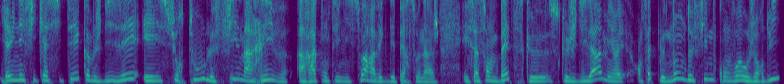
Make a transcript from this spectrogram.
Il y a une efficacité, comme je disais, et surtout, le film arrive à raconter une histoire avec des personnages. Et ça semble bête ce que, je dis là, mais en fait, le nombre de films qu'on voit aujourd'hui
